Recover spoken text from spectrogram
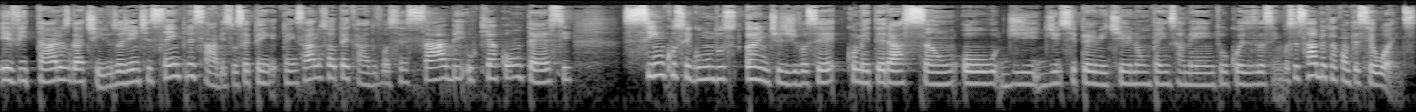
evitar os gatilhos. A gente sempre sabe, se você pensar no seu pecado, você sabe o que acontece cinco segundos antes de você cometer a ação ou de, de se permitir num pensamento ou coisas assim. Você sabe o que aconteceu antes.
